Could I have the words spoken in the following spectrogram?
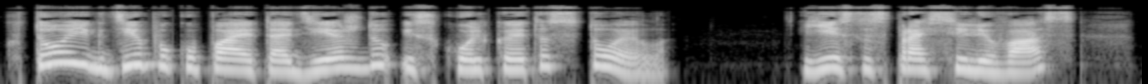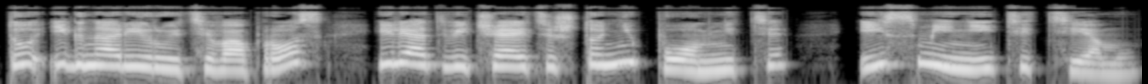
кто и где покупает одежду и сколько это стоило. Если спросили вас, то игнорируйте вопрос или отвечайте, что не помните, и смените тему.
